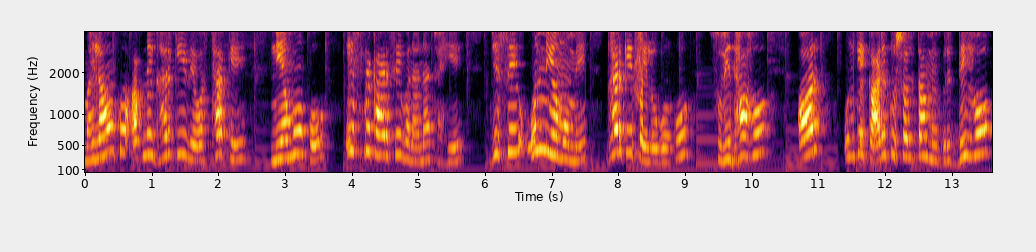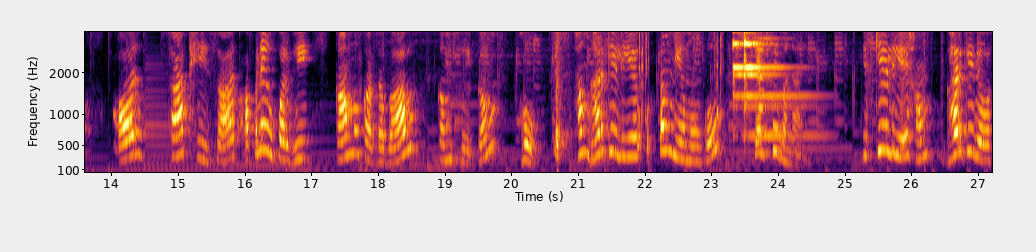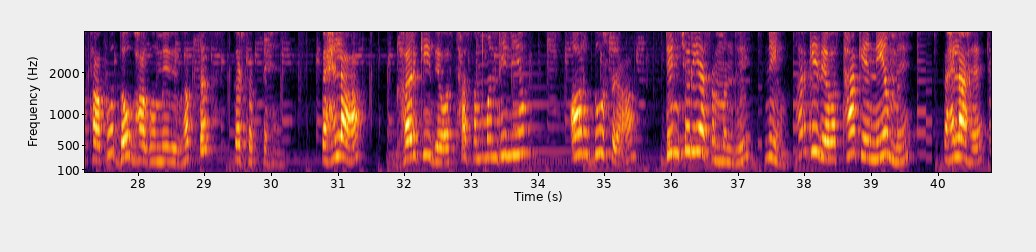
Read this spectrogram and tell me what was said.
महिलाओं को अपने घर की व्यवस्था के नियमों को इस प्रकार से बनाना चाहिए, जिससे उन नियमों में घर के लोगों को सुविधा हो और उनके कार्यकुशलता में वृद्धि हो और साथ ही साथ अपने ऊपर भी कामों का दबाव कम से कम हो हम घर के लिए उत्तम नियमों को कैसे बनाएँ? इसके लिए हम घर की व्यवस्था को दो भागों में विभक्त कर सकते हैं पहला घर की व्यवस्था संबंधी नियम और दूसरा, दिनचर्या संबंधी नियम। घर की व्यवस्था के नियम में पहला है,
